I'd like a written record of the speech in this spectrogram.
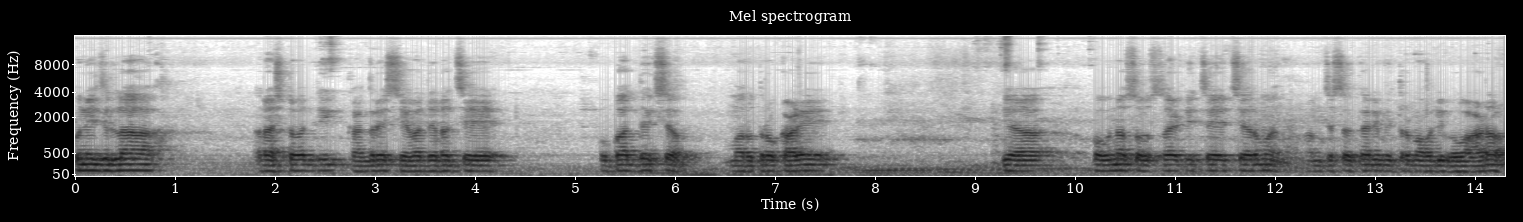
पुणे जिल्हा राष्ट्रवादी काँग्रेस सेवा दलाचे उपाध्यक्ष मारुतराव काळे या पवना सोसायटीचे चेअरमन आमचे सहकारी मित्र माऊली भाऊ आडाव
